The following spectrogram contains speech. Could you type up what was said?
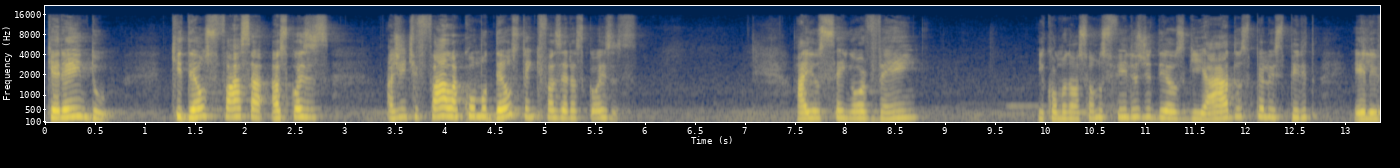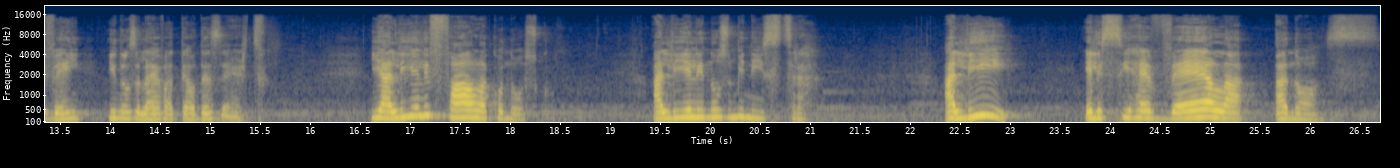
querendo que Deus faça as coisas, a gente fala como Deus tem que fazer as coisas. Aí o Senhor vem, e como nós somos filhos de Deus, guiados pelo Espírito, Ele vem e nos leva até o deserto. E ali ele fala conosco. Ali ele nos ministra. Ali ele se revela a nós.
